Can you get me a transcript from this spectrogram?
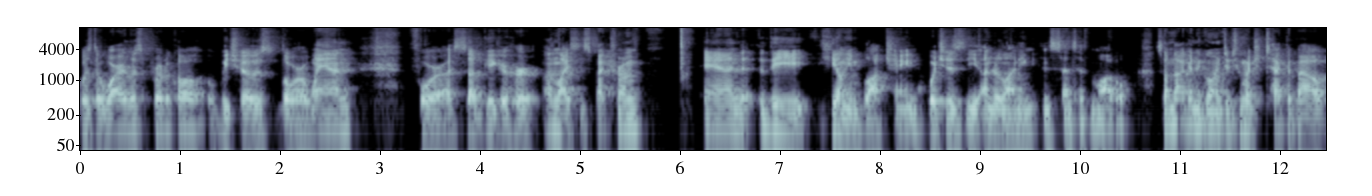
was the wireless protocol. We chose LoRaWAN for a sub gigahertz unlicensed spectrum and the Helium blockchain, which is the underlying incentive model. So I'm not going to go into too much tech about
